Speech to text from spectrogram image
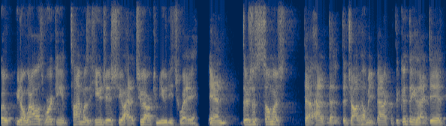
but you know, when I was working, time was a huge issue. I had a two-hour commute each way, and there's just so much that had that the job held me back. But the good thing that I did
